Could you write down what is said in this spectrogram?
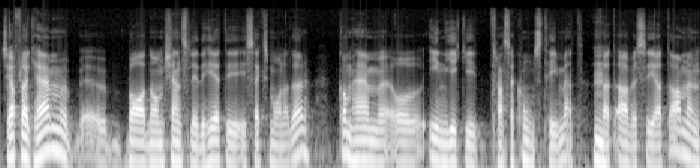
Så jag flög hem, uh, bad om tjänstledighet i, i, sex månader. Kom hem och ingick i transaktionsteamet mm. för att överse att ja, men,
